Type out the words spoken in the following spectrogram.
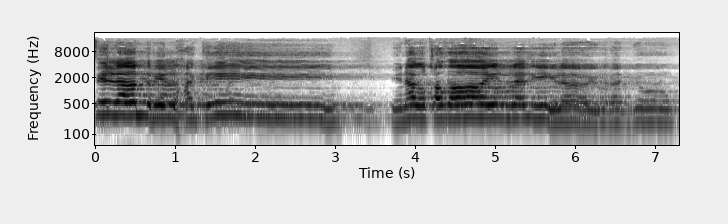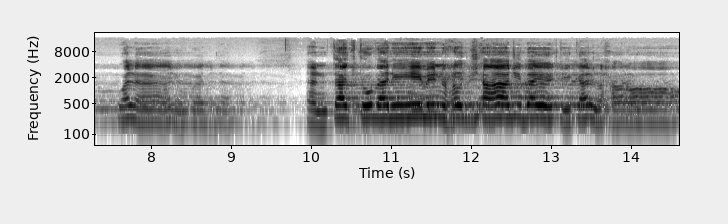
في الأمر الحكيم. من القضاء الذي لا يرد ولا يبدل. أن تكتبني من حجاج بيتك الحرام.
